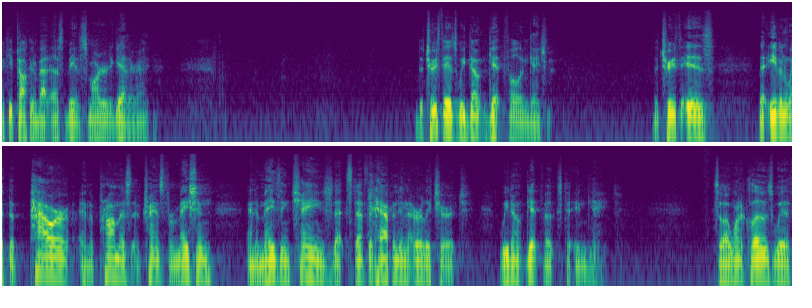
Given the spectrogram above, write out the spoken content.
I keep talking about us being smarter together, right? The truth is, we don't get full engagement. The truth is that even with the power and the promise of transformation and amazing change, that stuff that happened in the early church, we don't get folks to engage. So I want to close with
